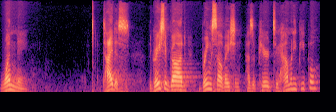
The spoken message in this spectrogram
One name. Titus. The grace of God brings salvation has appeared to how many people?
